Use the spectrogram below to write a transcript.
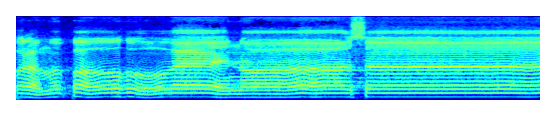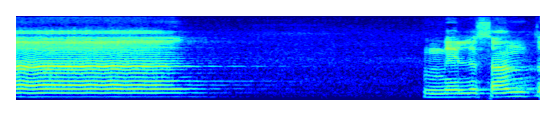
ਭ੍ਰਮ ਭਉ ਹੋਵੈ ਨਾਸ। ਸੰਤ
